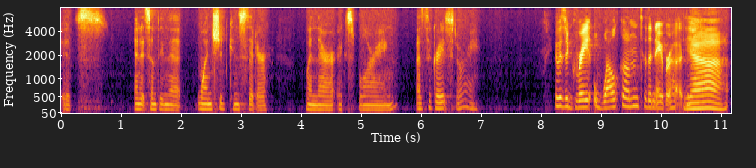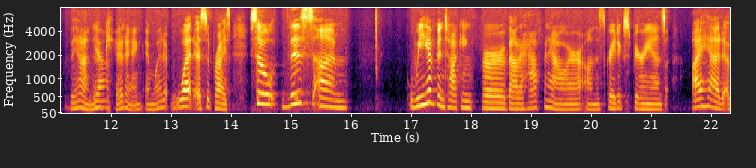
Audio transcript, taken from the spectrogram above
it's and it's something that one should consider when they're exploring. That's a great story. It was a great welcome to the neighborhood. Yeah, yeah, no yeah. kidding. And what what a surprise. So this um, we have been talking for about a half an hour on this great experience. I had a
